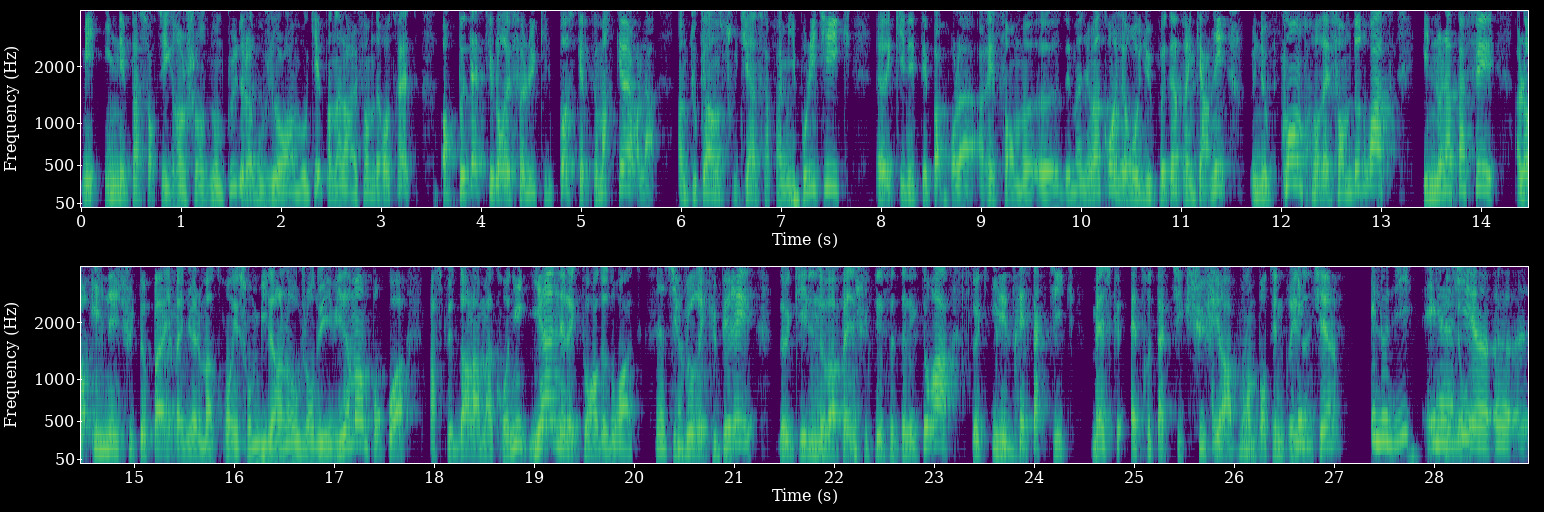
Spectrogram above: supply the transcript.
Mais il n'est pas sorti grand-chose non plus de la bouche de Laurent Wauquiez pendant la réforme des retraites. Or peut-être qu'il aurait fallu qu'il pose quelques marqueurs là. En tout cas en soutien à sa famille politique, euh, qui n'était pas pour la réforme euh, d'Emmanuel Macron. Il aurait dû peut-être incarner une contre-réforme de droite. Il ne l'a pas fait. Alors, il n'insulte pas Emmanuel Macron et son bilan là aujourd'hui. Évidemment, pourquoi? Parce que dans la Macronie, il y a un électorat de droite qu'il veut récupérer. Donc, il ne va pas insulter cet électorat. Donc, il est très tactique. Mais est-ce que être tactique suffira pour remporter une présidentielle? Elodie, Elodie euh, euh,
